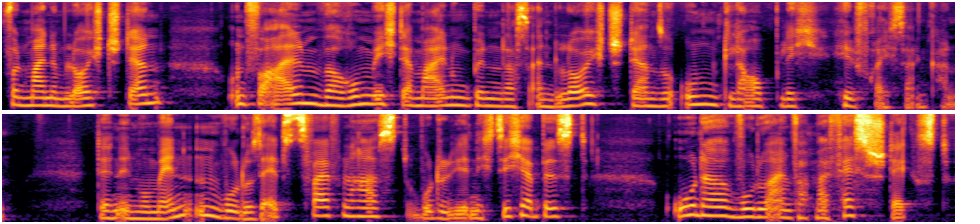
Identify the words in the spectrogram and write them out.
von meinem Leuchtstern und vor allem, warum ich der Meinung bin, dass ein Leuchtstern so unglaublich hilfreich sein kann. Denn in Momenten, wo du Selbstzweifel hast, wo du dir nicht sicher bist, oder wo du einfach mal feststeckst,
